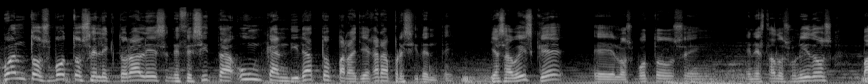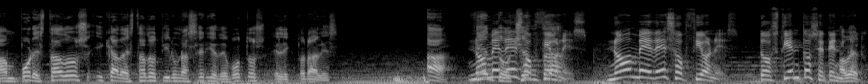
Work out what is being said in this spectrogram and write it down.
¿Cuántos votos electorales necesita un candidato para llegar a presidente? Ya sabéis que eh, los votos en, en Estados Unidos van por estados y cada estado tiene una serie de votos electorales. A. No me des 180. opciones. No me des opciones. 270. A ver.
